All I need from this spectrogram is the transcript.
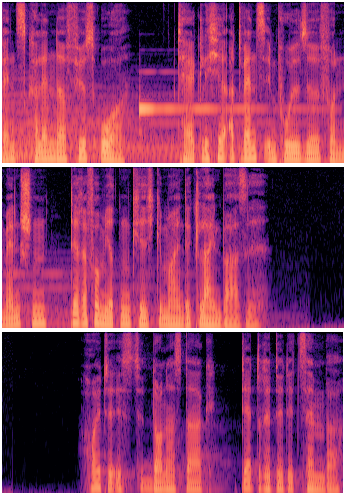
Adventskalender fürs Ohr. Tägliche Adventsimpulse von Menschen der reformierten Kirchgemeinde Kleinbasel. Heute ist Donnerstag, der 3. Dezember.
